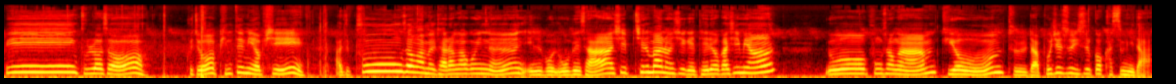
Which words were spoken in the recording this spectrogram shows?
삥 둘러서 그죠 빈틈이 없이 아주 풍성함을 자랑하고 있는 일본 오베사 17만원씩에 데려가시면 요 풍성함, 귀여움 둘 다 보실 수 있을 것 같습니다.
